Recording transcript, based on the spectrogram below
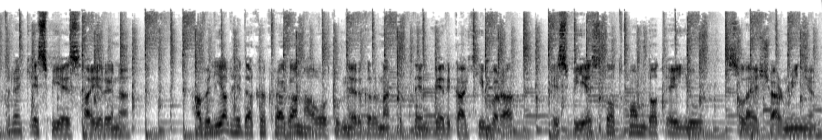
Մտրեք SPS հայրենը։ Հավելյալ հետաքրքրական հաղորդումներ կգրնակցնել վերկայքին վրա sps.com.au/armenian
